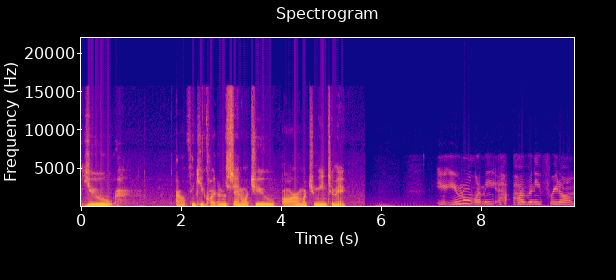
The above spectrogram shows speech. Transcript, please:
you. I don't think you quite understand what you are and what you mean to me. You you don't let me ha- have any freedom.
